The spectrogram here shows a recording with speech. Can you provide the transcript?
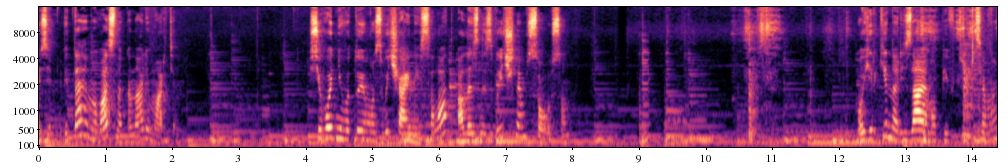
друзі! Вітаємо вас на каналі Мартін. Сьогодні готуємо звичайний салат, але з незвичним соусом. Огірки нарізаємо півкільцями.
